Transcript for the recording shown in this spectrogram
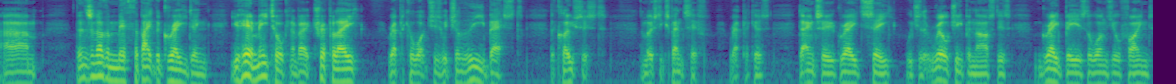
Um, then there's another myth about the grading. You hear me talking about AAA replica watches which are the best, the closest, the most expensive replicas, down to grade C, which is the real cheap and nasties. Grade B is the ones you'll find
